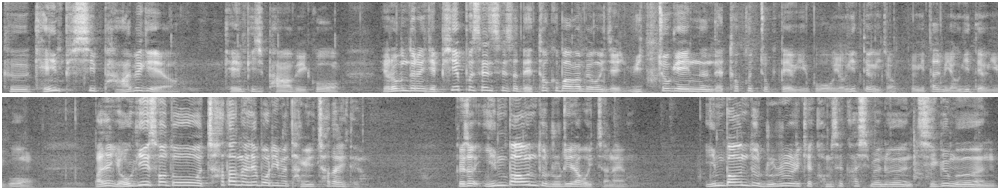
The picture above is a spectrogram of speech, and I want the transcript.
그 개인 PC 방화벽이에요. 개인 PC 방화벽이고 여러분들은 이제 pfSense에서 네트워크 방화벽은 이제 위쪽에 있는 네트워크 쪽 대역이고 여기 대역이죠. 여기 따지면 여기 대역이고 만약 여기서도 차단을 해버리면 당연히 차단이 돼요 그래서 inbound rule이라고 있잖아요. inbound rule을 이렇게 검색하시면은 지금은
